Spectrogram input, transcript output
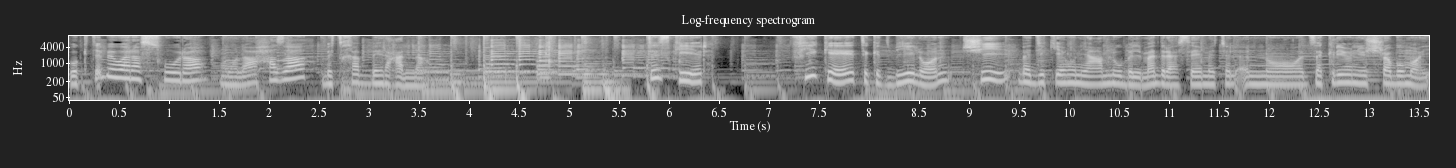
واكتبي ورا الصورة ملاحظة بتخبر عنها. تذكير. فيك تكتبي لهم شي بدك إياهم يعملوه بالمدرسة مثل إنه تذكريهم يشربوا مي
